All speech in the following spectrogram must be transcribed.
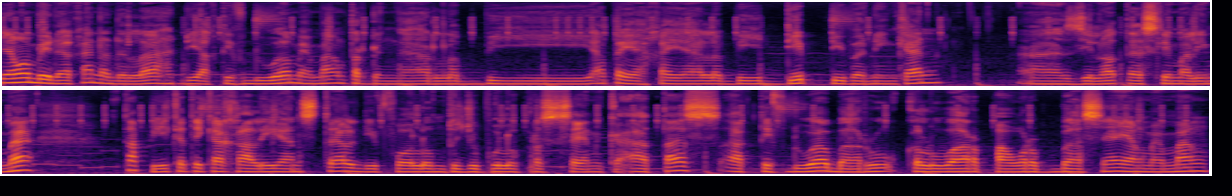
yang membedakan adalah di Active 2 memang terdengar lebih apa ya kayak lebih deep dibandingkan uh, Zilot S55 tapi ketika kalian setel di volume 70% ke atas Active 2 baru keluar power bassnya yang memang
